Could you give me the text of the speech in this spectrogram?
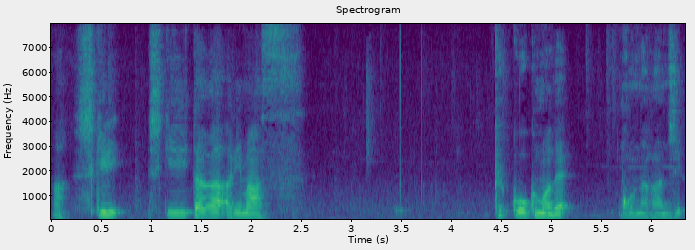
あ仕切り仕切り板があります。結構奥までこんな感じ。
